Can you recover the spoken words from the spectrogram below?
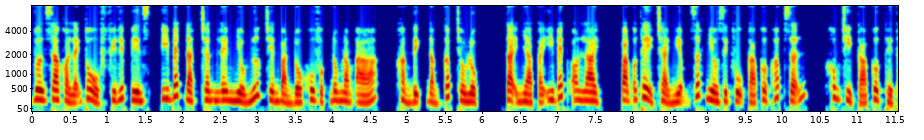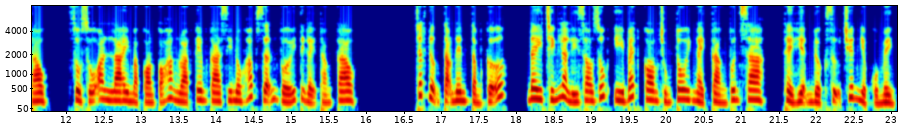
Vươn ra khỏi lãnh thổ Philippines, eBet đặt chân lên nhiều nước trên bản đồ khu vực Đông Nam Á, khẳng định đẳng cấp châu lục. Tại nhà cái eBet Online, bạn có thể trải nghiệm rất nhiều dịch vụ cá cược hấp dẫn, không chỉ cá cược thể thao, sổ số online mà còn có hàng loạt game casino hấp dẫn với tỷ lệ thắng cao. Chất lượng tạo nên tầm cỡ, đây chính là lý do giúp iBetcom chúng tôi ngày càng vươn xa, thể hiện được sự chuyên nghiệp của mình.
